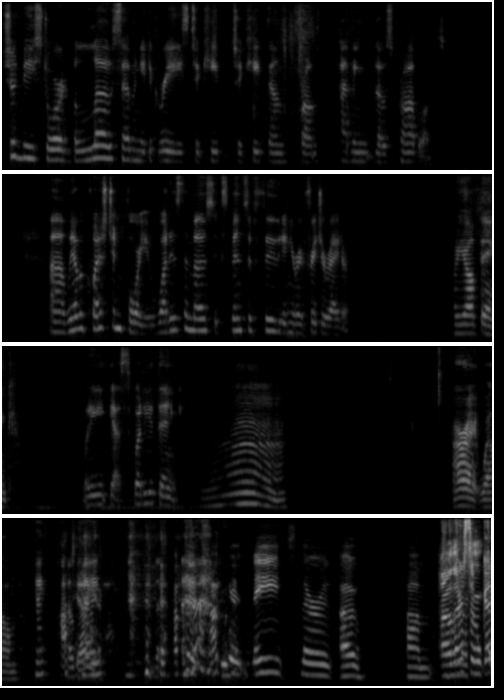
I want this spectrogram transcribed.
should be stored below 70 degrees to keep to keep them from having those problems. Uh, we have a question for you. What is the most expensive food in your refrigerator? What do y'all think? What do you, yes, what do you think? Mm. All right. Well, Okay. I'll tell okay. you. I put, I put meats. There. Oh. Um, Oh, there's some good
